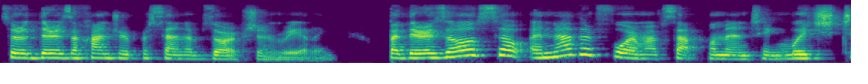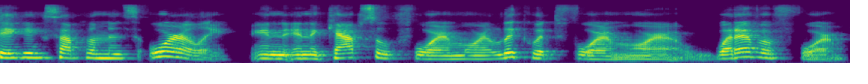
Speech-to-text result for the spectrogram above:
So there's a hundred percent absorption, really. But there is also another form of supplementing, which taking supplements orally in, in a capsule form or liquid form or whatever form.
